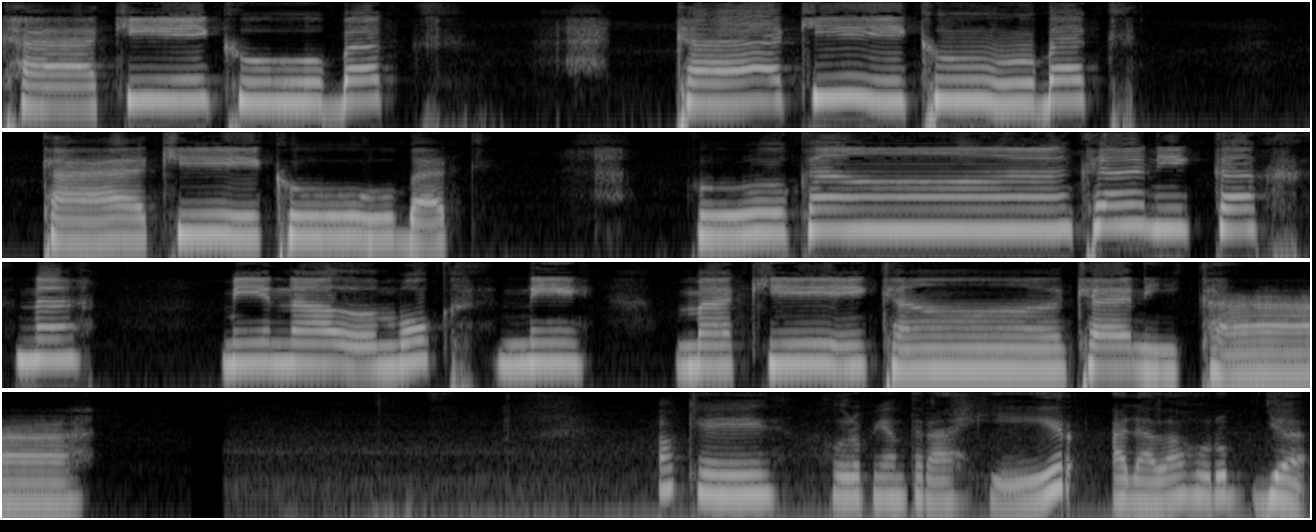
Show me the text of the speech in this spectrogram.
Kaki kubak Kaki kubak Kaki kubak Minal mukni makika kanika. Oke, huruf yang terakhir adalah huruf ja.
